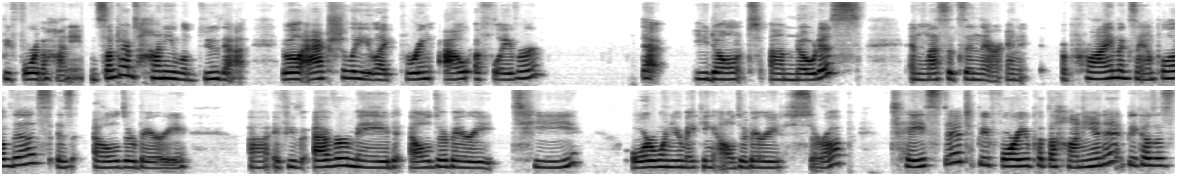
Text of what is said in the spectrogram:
before the honey. And sometimes honey will do that it will actually like bring out a flavor that you don't um, notice unless it's in there. And a prime example of this is elderberry. Uh, if you've ever made elderberry tea or when you're making elderberry syrup, taste it before you put the honey in it because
